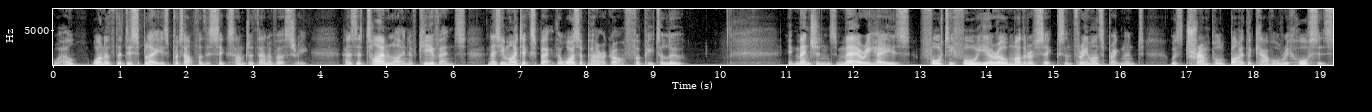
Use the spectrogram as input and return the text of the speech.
Well, one of the displays put up for the 600th anniversary has a timeline of key events, and as you might expect, there was a paragraph for Peterloo. It mentions Mary Heys, 44 year old mother of six and three months pregnant, was trampled by the cavalry horses.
